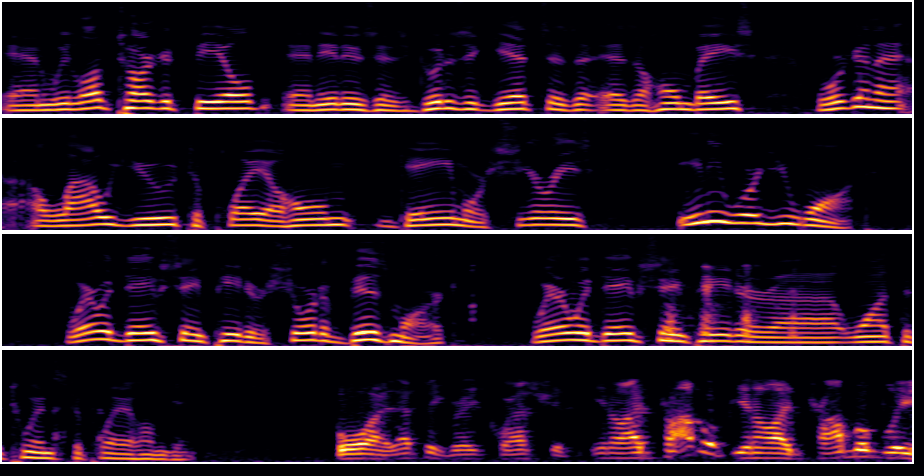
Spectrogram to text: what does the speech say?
and we love Target Field, and it is as good as it gets as a, as a home base. We're going to allow you to play a home game or series anywhere you want. Where would Dave St. Peter, short of Bismarck, where would Dave St. Peter uh, want the Twins to play a home game? Boy, that's a great question. You know, I'd probably, you know, I'd probably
